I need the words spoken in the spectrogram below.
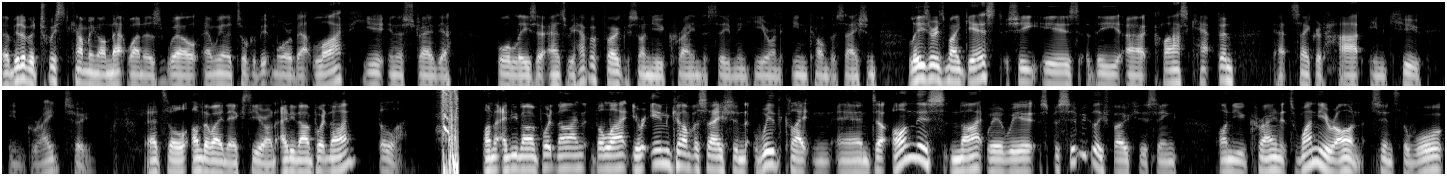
a bit of a twist coming on that one as well. And we're going to talk a bit more about life here in Australia for Leza as we have a focus on Ukraine this evening here on In Conversation. Leza is my guest. She is the uh, class captain at Sacred Heart in Kew in grade two. That's all on the way next here on 89.9 The Light. On 89.9 The Light, you're in conversation with Clayton. And uh, on this night where we're specifically focusing on Ukraine, it's one year on since the war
